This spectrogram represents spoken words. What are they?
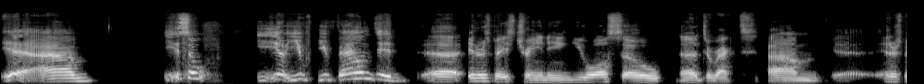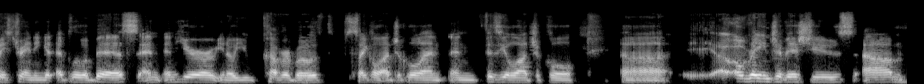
Yeah. Um, so you know you you founded uh, Innerspace Training. You also uh, direct um, uh, Innerspace Training at, at, Blue Abyss, and and here you know you cover both psychological and and physiological uh, a range of issues um,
